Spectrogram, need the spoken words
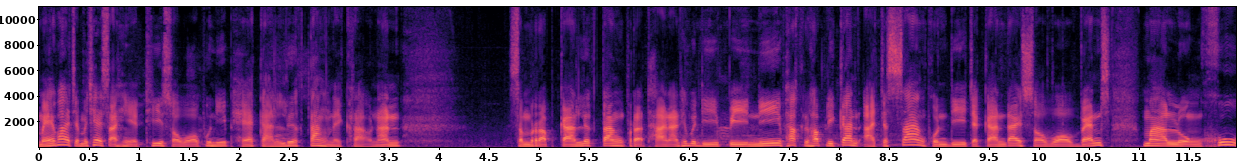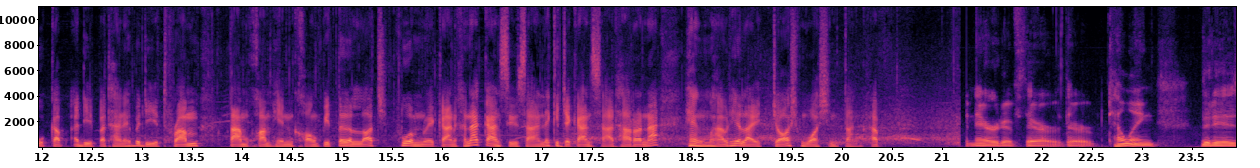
แม้ว่าจะไม่ใช่สาเหตุที่สว.ผู้นี้แพ้การเลือกตั้งในคราวนั้น สำหรับการเลือกตั้งประธานาธิบดีปีนี้พรรครีพับลิกันอาจจะสร้างผลดีจากการได้สว.แวนส์มาลงคู่กับอดีตประธานาธิบดีทรัมป์ตามความเห็นของปีเตอร์ลอชผู้อำนวยการคณะการสื่อสารและกิจการสาธารณะ แห่งมหาวิทยาลัยจอร์จวอชิงตันครับ The narrative they're they're telling that is,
